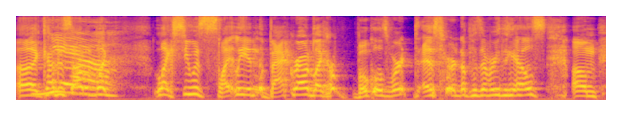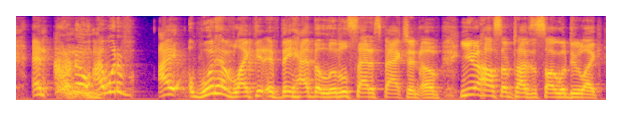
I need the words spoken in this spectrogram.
Uh it kind of Yeah. sounded like like she was slightly in the background, like her vocals weren't as turned up as everything else. Um, and I don't know, I would have. I would have liked it if they had the little satisfaction of, you know, how sometimes a song will do like,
